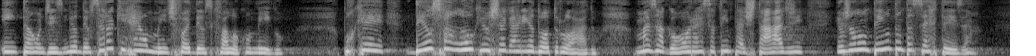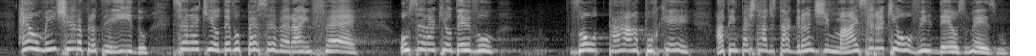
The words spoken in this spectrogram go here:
então diz: Meu Deus, será que realmente foi Deus que falou comigo? Porque Deus falou que eu chegaria do outro lado. Mas agora, essa tempestade, eu já não tenho tanta certeza. Realmente era para eu ter ido? Será que eu devo perseverar em fé? Ou será que eu devo voltar porque a tempestade está grande demais? Será que eu ouvi Deus mesmo?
